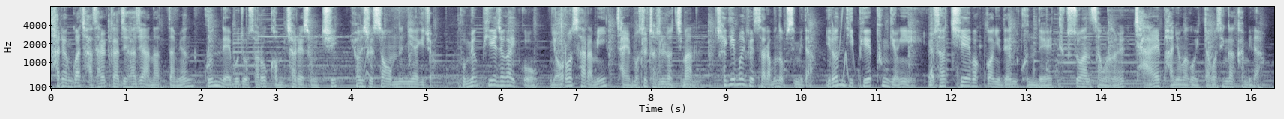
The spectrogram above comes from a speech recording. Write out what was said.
탈영과 자살까지 하지 않았다면 군 내부 조사로 검찰의 송치 현실성 없는 이야기죠. 분명 피해자가 있고 여러 사람이 잘못을 저질렀지만 책임을 질 사람은 없습니다. 이런 DP의 풍경이 유사치의 법권이 된 군대의 특수한 상황을 잘 반영하고 있다고 생각합니다.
